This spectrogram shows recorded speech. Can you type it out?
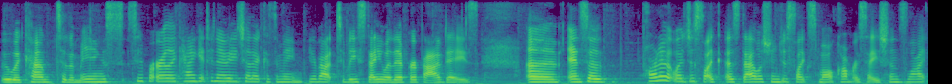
We would come to the meetings super early, kind of get to know each other because I mean you're about to be staying with it for five days, um, and so part of it was just like establishing just like small conversations like,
